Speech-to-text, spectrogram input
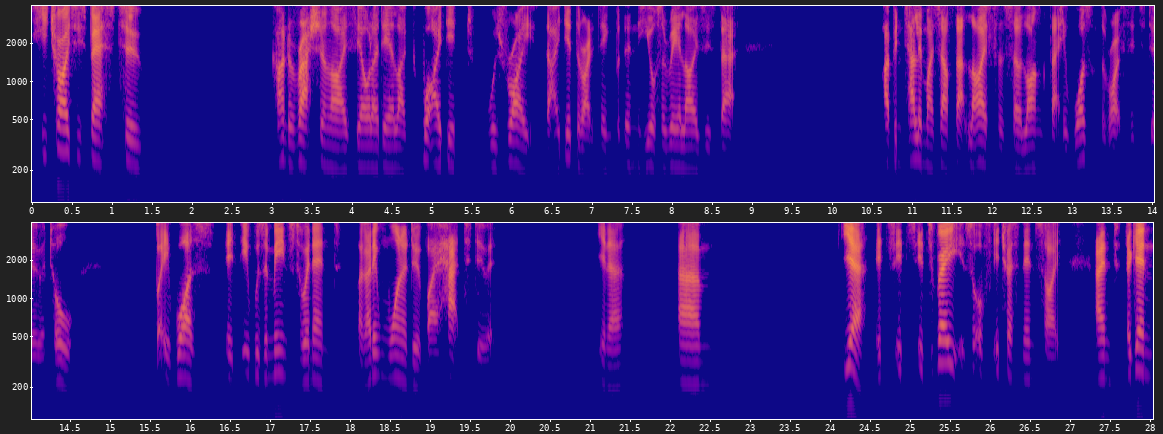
he tries his best to kind of rationalize the whole idea like what I did was right, that I did the right thing, but then he also realizes that I've been telling myself that lie for so long that it wasn't the right thing to do at all. But it was it, it was a means to an end like i didn't want to do it but i had to do it. You know? Um yeah it's it's it's a very sort of interesting insight. And again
